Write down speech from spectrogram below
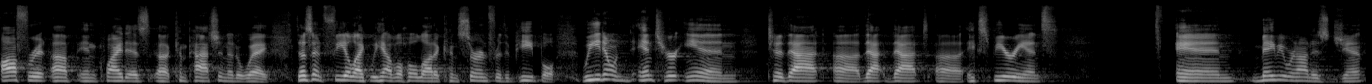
offer it up in quite as uh, compassionate a way. Doesn't feel like we have a whole lot of concern for the people. We don't enter in to that, uh, that, that uh, experience, and maybe we're not as gent-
